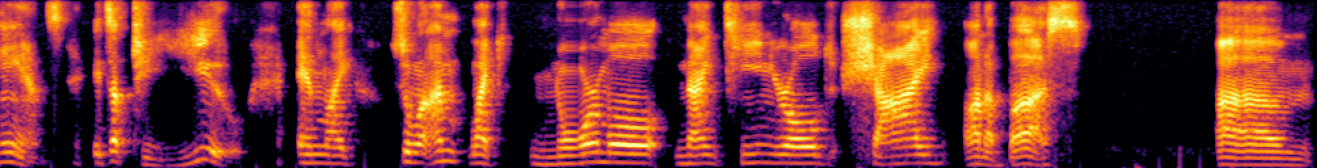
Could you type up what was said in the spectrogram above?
hands. It's up to you, and like so when I'm like normal 19 year old shy on a bus, um,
